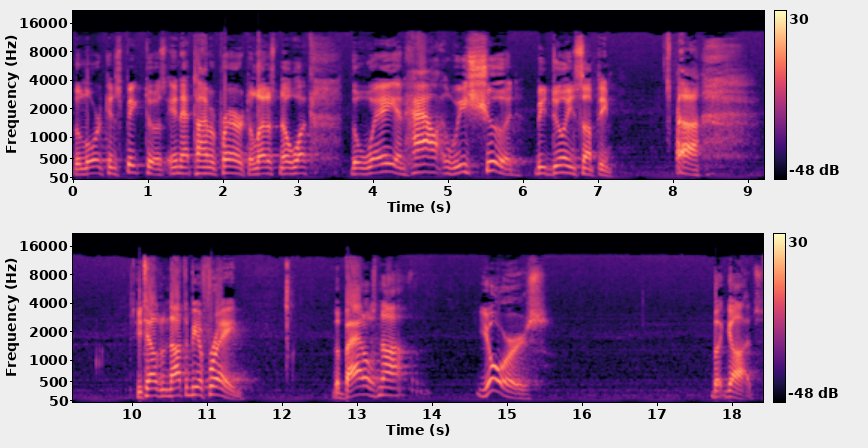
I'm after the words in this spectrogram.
the Lord can speak to us in that time of prayer to let us know what the way and how we should be doing something. Uh, he tells them not to be afraid. The battle's not yours, but God's.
